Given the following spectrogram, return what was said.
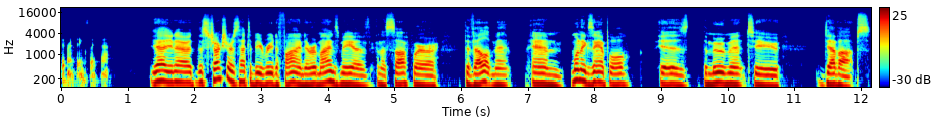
different things like that. Yeah, you know, the structures had to be redefined. It reminds me of in a software development and one example is the movement to DevOps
